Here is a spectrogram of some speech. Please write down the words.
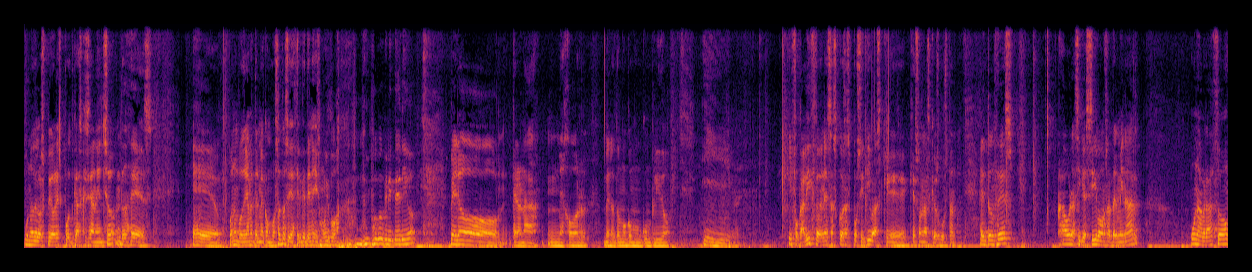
uno de los peores podcasts que se han hecho. Entonces, eh, bueno, podría meterme con vosotros y decir que tenéis muy, poco criterio, pero, pero nada, mejor me lo tomo como un cumplido y, focalizo en esas cosas positivas que son las que os gustan. Entonces, ahora sí que sí, vamos a terminar. Un abrazo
